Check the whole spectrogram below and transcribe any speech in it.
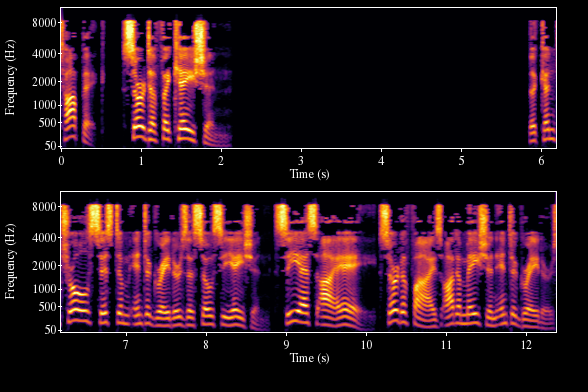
Topic: Certification The Control System Integrators Association (CSIA) certifies automation integrators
